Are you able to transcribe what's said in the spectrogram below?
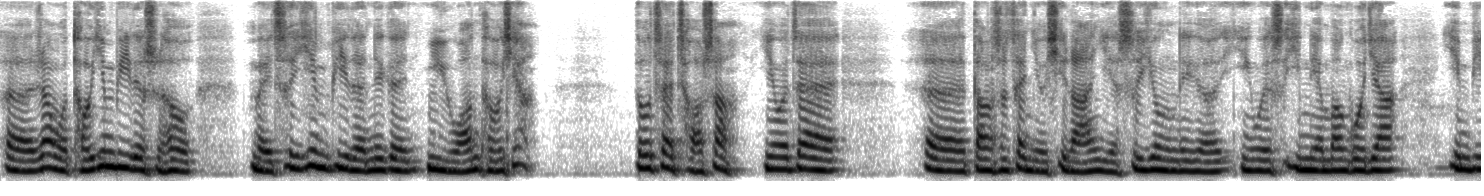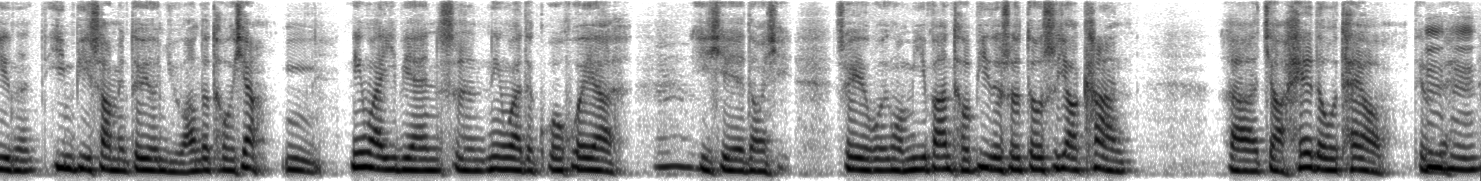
呃，让我投硬币的时候，每次硬币的那个女王头像都在朝上，因为在呃当时在纽西兰也是用那个，因为是英联邦国家。硬币呢？硬币上面都有女王的头像。嗯。另外一边是另外的国徽啊，嗯一些东西。所以我我们一般投币的时候都是要看，呃，叫 head or tail，对不对？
